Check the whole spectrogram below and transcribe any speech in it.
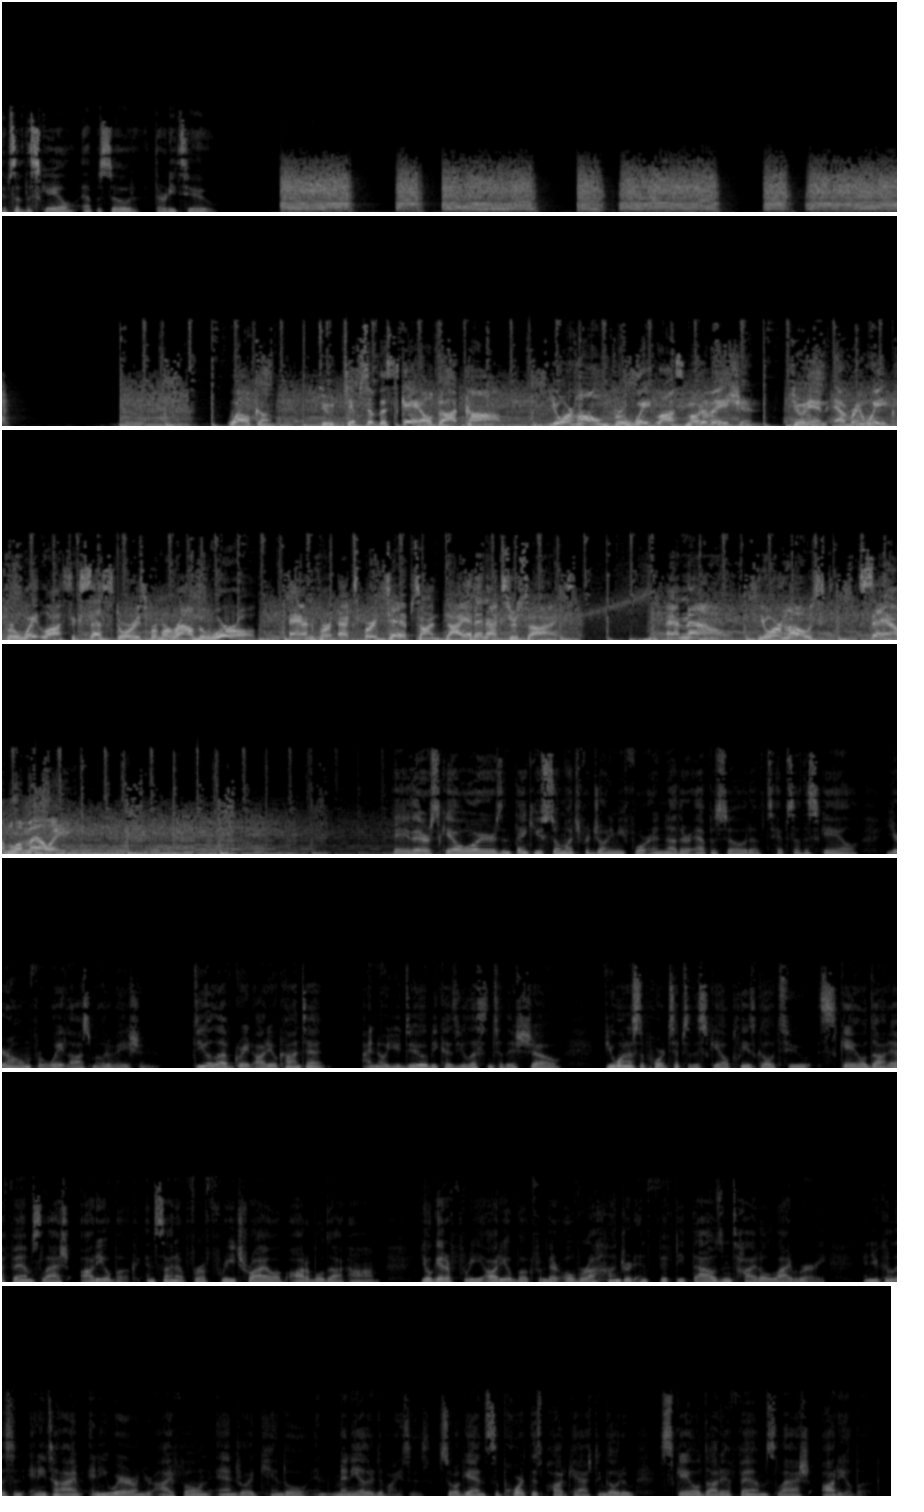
Tips of the Scale, episode 32. Welcome to tipsofthescale.com, your home for weight loss motivation. Tune in every week for weight loss success stories from around the world and for expert tips on diet and exercise. And now, your host, Sam Lamelli. Hey there, Scale Warriors, and thank you so much for joining me for another episode of Tips of the Scale, your home for weight loss motivation. Do you love great audio content? I know you do because you listen to this show. If you want to support Tips of the Scale, please go to scale.fm slash audiobook and sign up for a free trial of audible.com. You'll get a free audiobook from their over 150,000 title library, and you can listen anytime, anywhere on your iPhone, Android, Kindle, and many other devices. So again, support this podcast and go to scale.fm slash audiobook.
